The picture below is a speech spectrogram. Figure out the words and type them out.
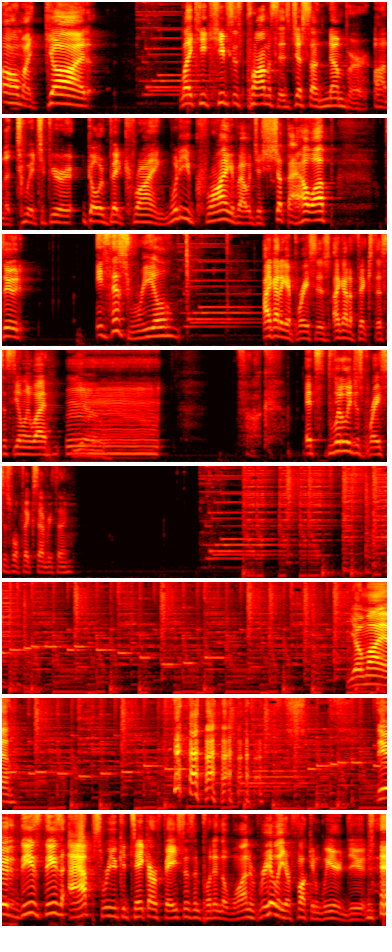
oh my god. Like he keeps his promises, just a number on the Twitch if you're going to bed crying. What are you crying about? Just shut the hell up. Dude, is this real? I gotta get braces. I gotta fix this. It's the only way. Mm, fuck. It's literally just braces will fix everything. Yo, Maya. dude, these these apps where you can take our faces and put in the one really are fucking weird, dude.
